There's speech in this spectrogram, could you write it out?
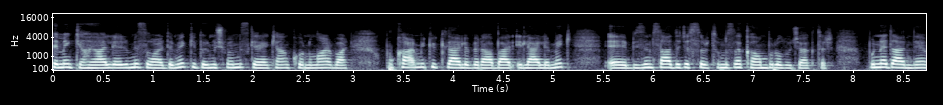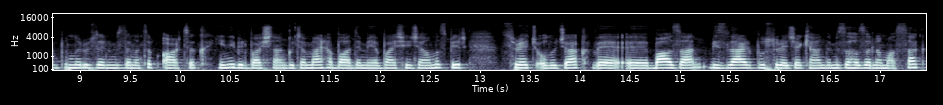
Demek ki hayallerimiz var. Demek ki dönüşmemiz gereken konular var. Bu karmik yüklerle beraber ilerlemek e, bizim sadece sırtımıza kambur olacaktır. Bu nedenle bunları üzerimizden atıp artık yeni bir başlangıca merhaba demeye başlayacağımız bir süreç olacak. Ve e, bazen bizler bu sürece kendimizi hazırlamazsak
